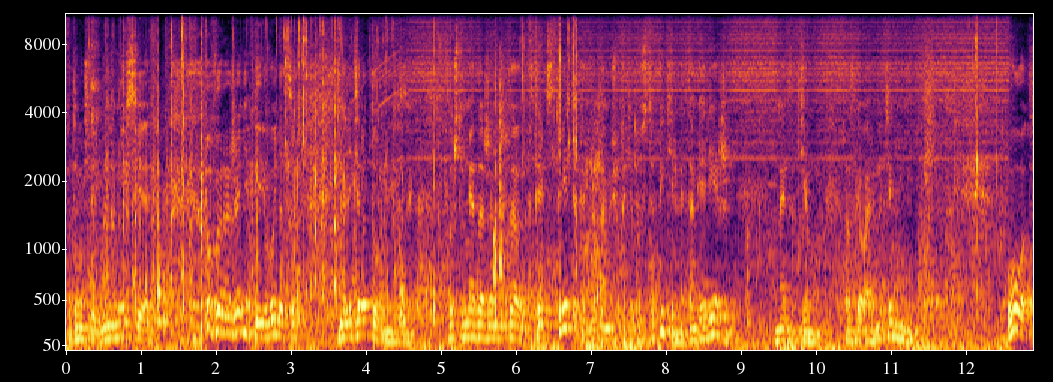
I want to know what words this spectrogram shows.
потому что не все выражения переводятся на литературный язык. Потому что у меня даже иногда в 33 когда там еще хотя бы вступительные, там я реже на эту тему разговариваю, но тем не менее. Вот.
